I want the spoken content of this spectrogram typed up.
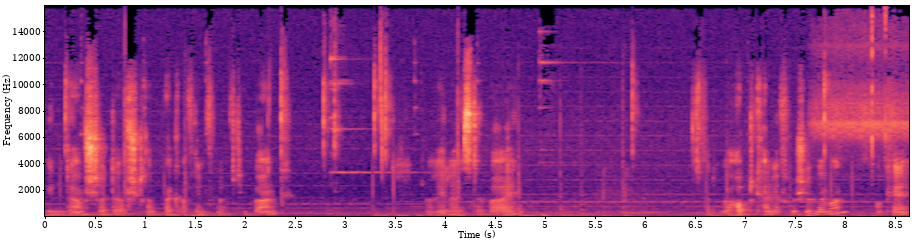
Gegen Darmstadt darf Strandberg auf jeden Fall auf die Bank. Varela ist dabei. Hat überhaupt keine Frische, der Mann. Okay.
